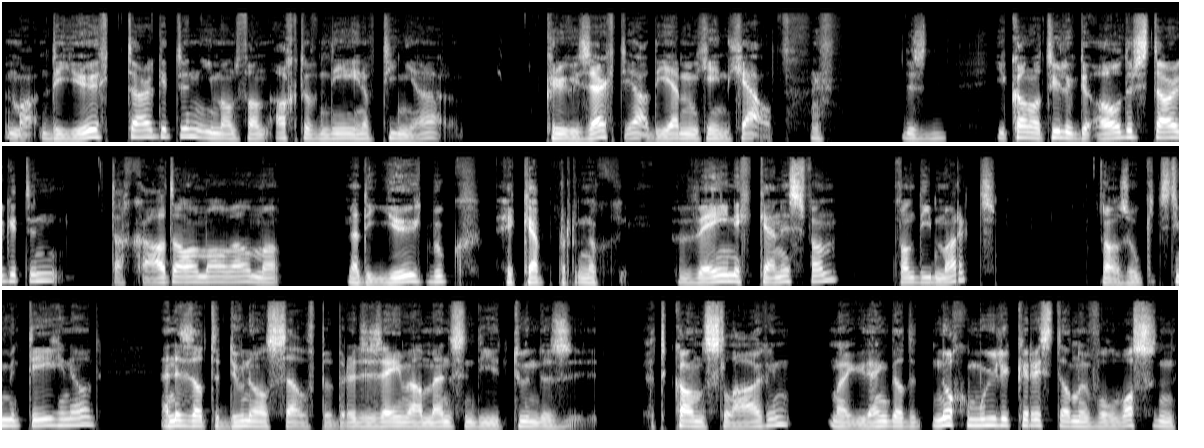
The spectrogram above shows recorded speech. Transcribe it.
Maar de jeugd targeten, iemand van 8 of 9 of 10 jaar, cru gezegd, ja, die hebben geen geld. dus je kan natuurlijk de ouders targeten, dat gaat allemaal wel, maar met een jeugdboek. Ik heb er nog weinig kennis van, van die markt. Dat is ook iets die me tegenhoudt. En is dat te doen als zelfpubber. Er zijn wel mensen die het doen, dus het kan slagen. Maar ik denk dat het nog moeilijker is dan een volwassen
